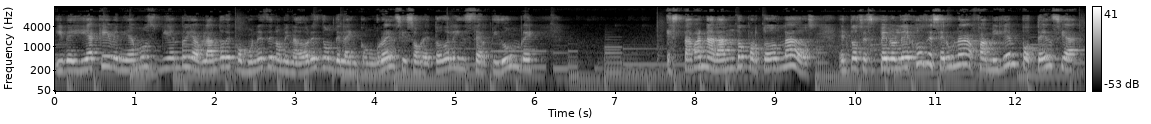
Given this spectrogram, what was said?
y veía que veníamos viendo y hablando de comunes denominadores donde la incongruencia y sobre todo la incertidumbre estaba nadando por todos lados. Entonces, pero lejos de ser una familia en potencia,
